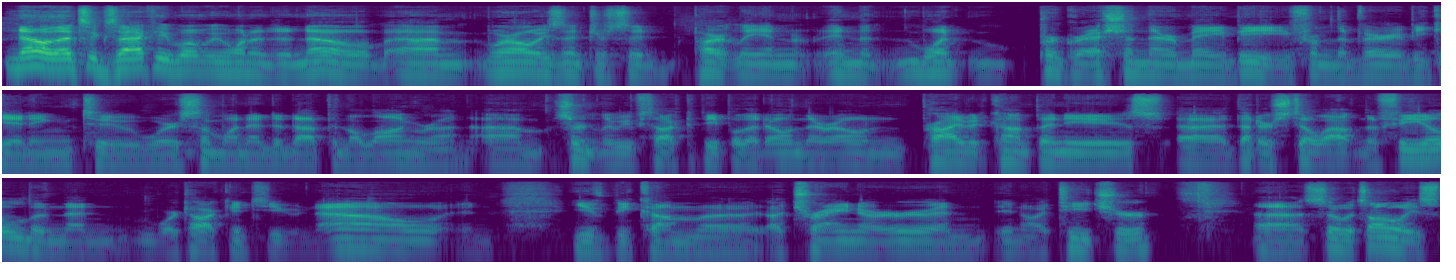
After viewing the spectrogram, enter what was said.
No, that's exactly what we wanted to know. Um, we're always interested, partly in in what progression there may be from the very beginning to where someone ended up in the long run. Um, certainly, we've talked to people that own their own private companies uh, that are still out in the field, and then we're talking to you now, and you've become a, a trainer and you know a teacher. Uh, so it's always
